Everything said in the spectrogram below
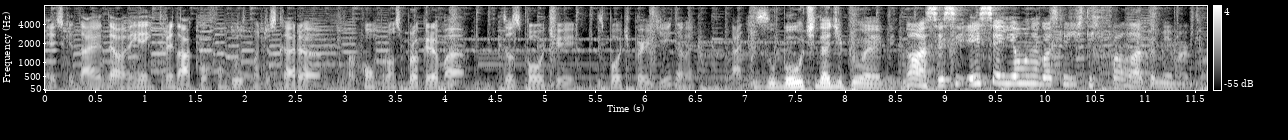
É isso que dá. Ainda vem treinar com o onde os caras compram os programas dos Bolt, dos Bolt perdidos, velho. Dá nisso. Do Bolt da Deep Web. Nossa, esse, esse aí é um negócio que a gente tem que falar também, Marcão.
